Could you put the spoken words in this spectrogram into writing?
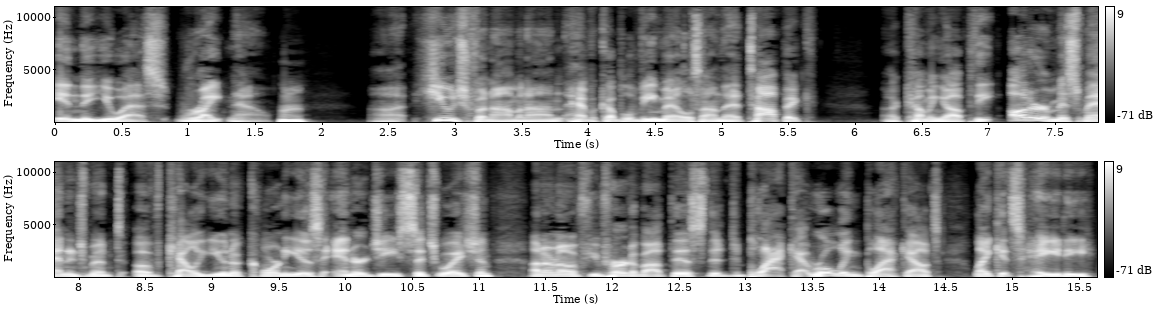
in the U.S. right now. Uh, huge phenomenon. I have a couple of emails on that topic uh, coming up. The utter mismanagement of Cal Unicornia's energy situation. I don't know if you've heard about this. The blackout, rolling blackouts, like it's Haiti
